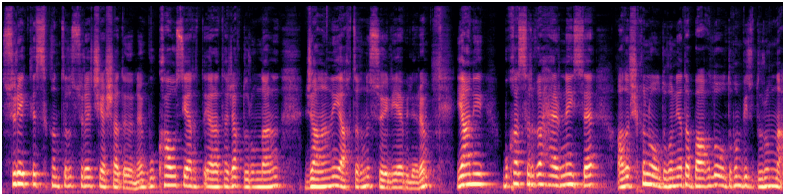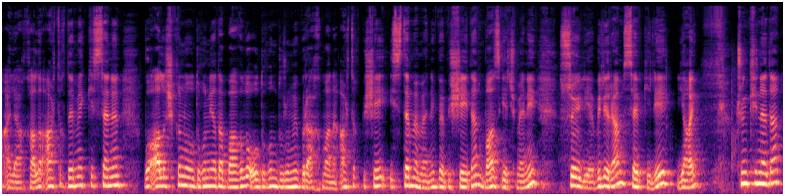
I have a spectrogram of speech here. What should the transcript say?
sürekli sıkıntılı süreç yaşadığını bu kaos yaratacak durumların canını yaktığını söyleyebilirim. Yani bu kasırga her neyse alışkın olduğun ya da bağlı olduğun bir durumla alakalı. Artık demek ki senin bu alışkın olduğun ya da bağlı olduğun durumu bırakmanı, artık bir şey istememeni ve bir şeyden vazgeçmeni söyleyebilirim sevgili yay. Çünkü neden?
